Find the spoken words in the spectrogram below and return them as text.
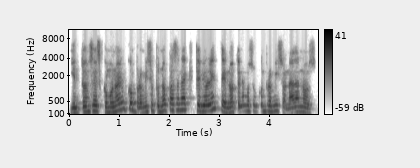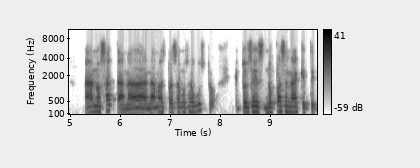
Y entonces, como no hay un compromiso, pues no pasa nada que te violente, no tenemos un compromiso, nada nos, nada nos ata, nada, nada más pasamos a gusto. Entonces, no pasa nada que te,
